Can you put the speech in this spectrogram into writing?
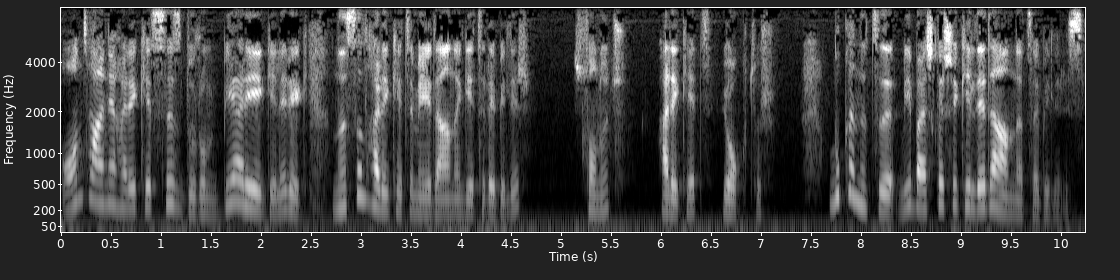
10 tane hareketsiz durum bir araya gelerek nasıl hareketi meydana getirebilir? Sonuç, hareket yoktur. Bu kanıtı bir başka şekilde de anlatabiliriz.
